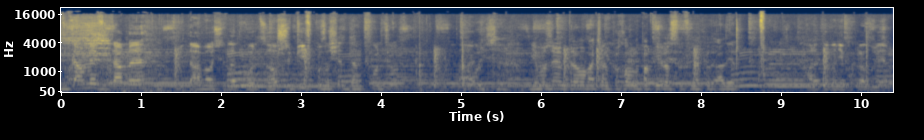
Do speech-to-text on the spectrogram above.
Witamy, witamy Witamy osiedle twórców. przy piwku z osiedlem twórców. Tak, Kurczę, nie możemy promować alkoholu, papierosów, jako- ale ale tego nie pokazujemy.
